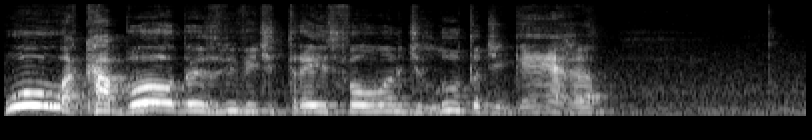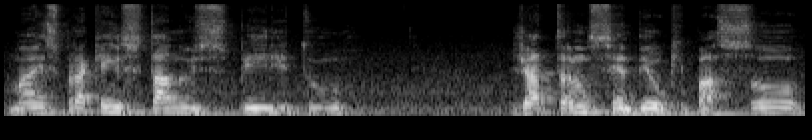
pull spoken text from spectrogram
Uh, acabou 2023, foi um ano de luta, de guerra. Mas para quem está no espírito, já transcendeu o que passou,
